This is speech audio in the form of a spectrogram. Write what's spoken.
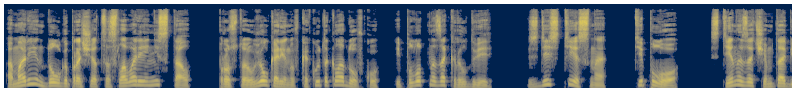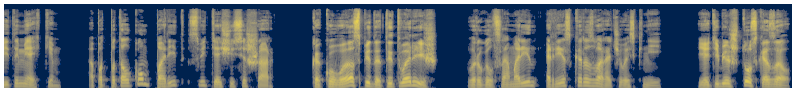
А Марин долго прощаться с Лаварией не стал, просто увел Карину в какую-то кладовку и плотно закрыл дверь. Здесь тесно, тепло, стены зачем-то обиты мягким, а под потолком парит светящийся шар. «Какого аспида ты творишь?» — выругался Амарин, резко разворачиваясь к ней. «Я тебе что сказал?»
